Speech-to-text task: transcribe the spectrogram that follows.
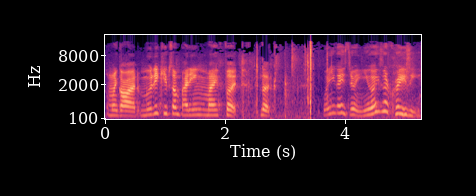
Oh my god. Moody keeps on biting my foot. Look. What are you guys doing? You guys are crazy.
